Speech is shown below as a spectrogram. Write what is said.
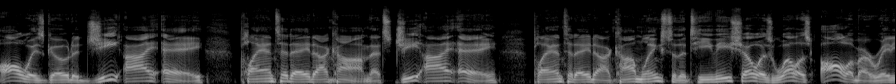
always go to GIAplantoday.com. That's GIAplantoday.com. Links to the TV show as well as all of our radio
